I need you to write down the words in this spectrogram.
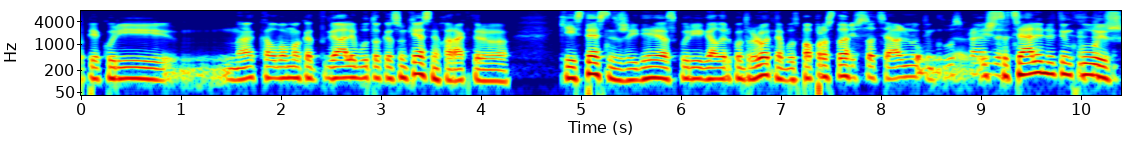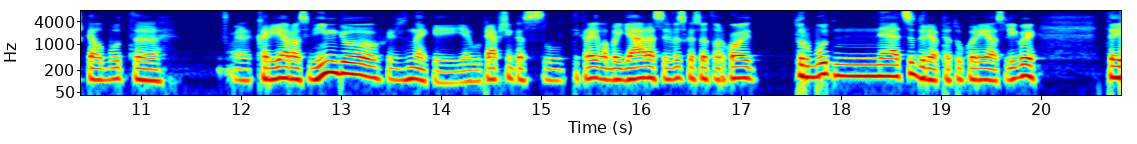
apie kurį, na, kalbama, kad gali būti tokio sunkesnio charakterio keistesnis žaidėjas, kurį gal ir kontroliuoti nebus paprasta. Iš socialinių tinklų sprendžia. Iš socialinių tinklų, iš galbūt e, karjeros vingių, žinai, kai jeigu krepšininkas tikrai labai geras ir viskas jo tvarkoja, turbūt neatsiduria Pietų Korejos lygoj. Tai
